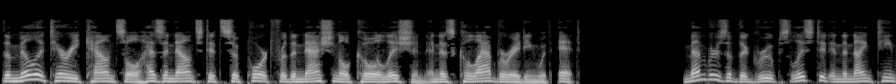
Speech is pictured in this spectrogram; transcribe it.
The Military Council has announced its support for the National Coalition and is collaborating with it. Members of the groups listed in the 19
